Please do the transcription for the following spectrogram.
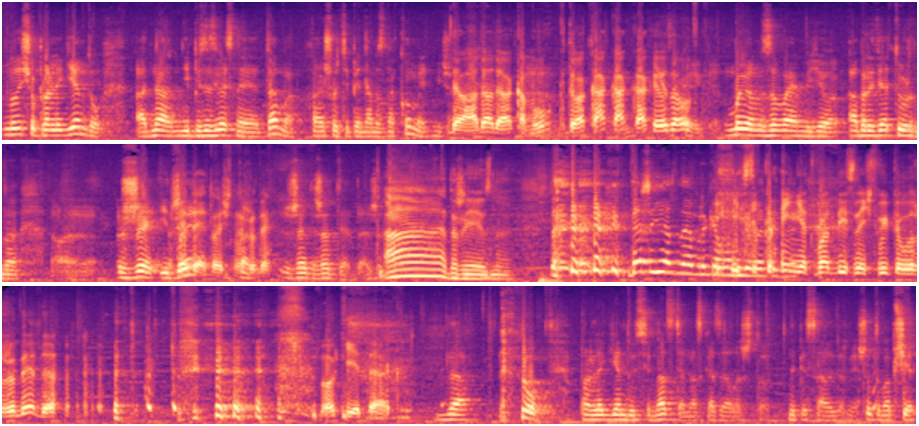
Ну, еще про легенду. Одна небезызвестная дама, хорошо тебе нам знакомая, Миша. Да, да, да. Кому? Кто? Как? Как? Как ее зовут? Мы называем ее аббревиатурно э, Ж и Д. ЖД, точно, ЖД. Ж, ЖД, да. А, даже я ее знаю. Даже я знаю, про кого он в нет воды, значит выпил ЖД, да? Окей, так. Да. Ну, про легенду 17 она сказала, что написала, вернее, что это вообще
